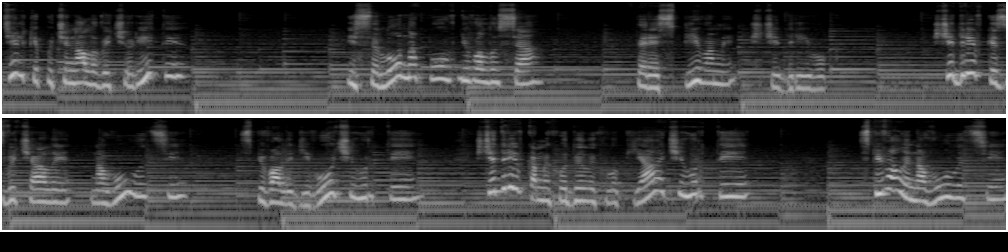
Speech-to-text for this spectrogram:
Тільки починало вечоріти, і село наповнювалося переспівами щедрівок. Щедрівки звучали на вулиці, співали дівочі гурти, щедрівками ходили хлоп'ячі гурти, співали на вулиці,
